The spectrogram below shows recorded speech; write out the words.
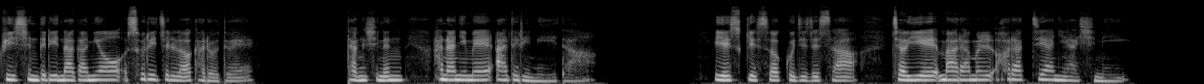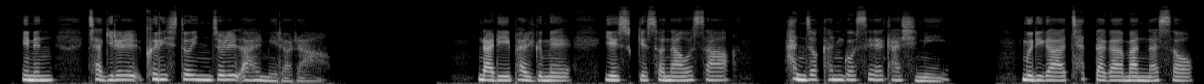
귀신들이 나가며 소리질러 가로되 당신은 하나님의 아들이니이다. 예수께서 꾸짖으사 저희의 말함을 허락지 아니하시니 이는 자기를 그리스도인 줄 알미러라. 날이 밝음에 예수께서 나오사 한적한 곳에 가시니 무리가 찾다가 만나서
